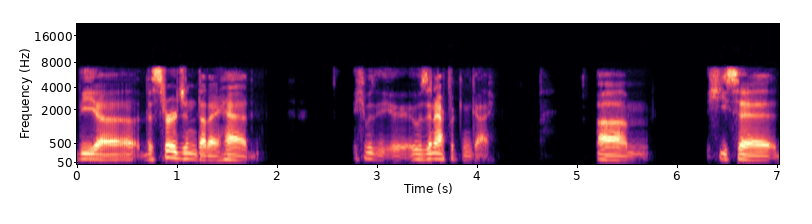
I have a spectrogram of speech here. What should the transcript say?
the uh the surgeon that i had he was it was an african guy um he said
